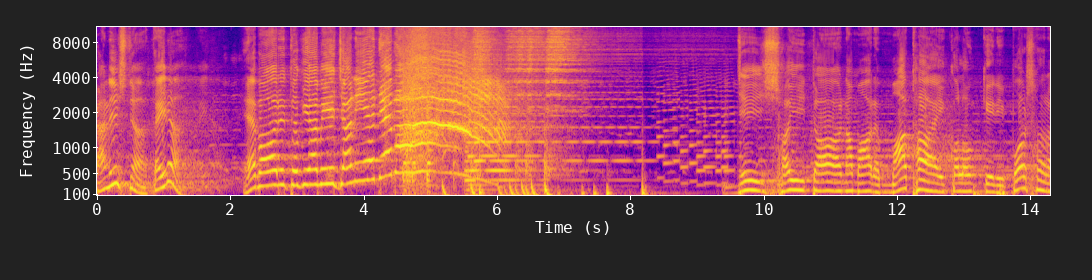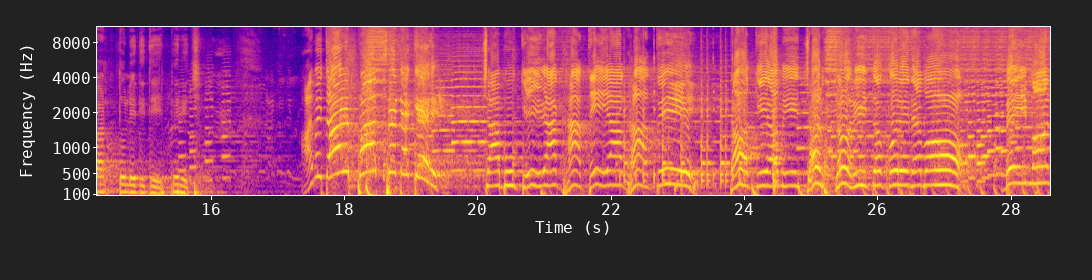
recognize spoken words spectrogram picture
জানিস না, তাই না? এবার তোকে আমি জানিয়ে দেব। যে শয়তান আমার মাথায় কলঙ্কের পসরার তুলে দিতে পেরেছে, আমি তার বাপ বেটাকে চাবুকের আঘাতে আঘাতে তাকে আমি জর্জরিত করে দেব। বেইমান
